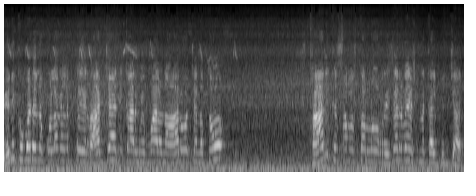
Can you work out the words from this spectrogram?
వెనుకబడిన కులగలకి రాజ్యాధికారం ఇవ్వాలన్న ఆలోచనతో స్థానిక సంస్థల్లో రిజర్వేషన్ కల్పించారు.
